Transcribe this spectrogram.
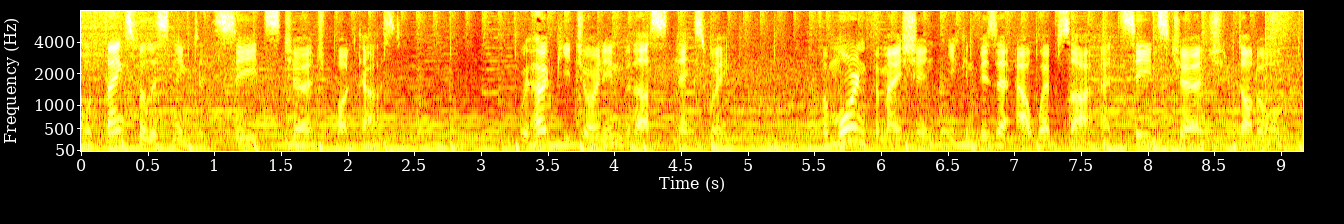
Well, thanks for listening to the Seeds Church podcast. We hope you join in with us next week. For more information, you can visit our website at seedschurch.org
